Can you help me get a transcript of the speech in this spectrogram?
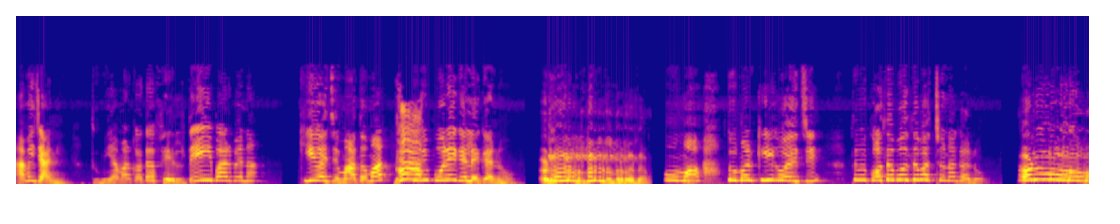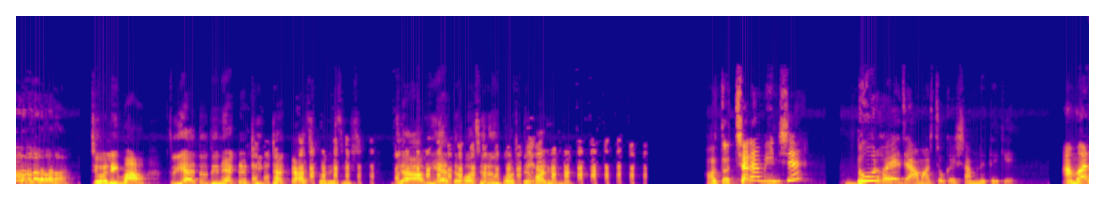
আমি জানি তুমি আমার কথা ফেলতেই পারবে না। কি হয়েছে মা তোমার? তুমি পড়ে গেলে কেন? ও মা তোমার কি হয়েছে? তুমি কথা বলতে পারছ না কেন? চলি মা তুই এতদিনে একটা ঠিকঠাক কাজ করেছিস যা আমি এত বছরেও করতে পারিনি। হতচ্ছাড়া মিনসে দূর হয়ে যা আমার চোখের সামনে থেকে। আমার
